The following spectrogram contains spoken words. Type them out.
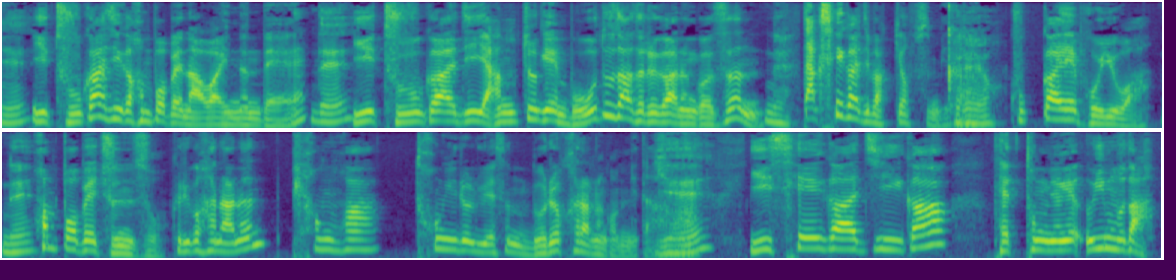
예. 이두 가지가 헌법에 나와 있는데 네. 이두 가지 양쪽에 모두 다 들어가는 것은 네. 딱세 가지밖에 없습니다. 그래요? 국가의 보유와 헌법의 준수 그리고 하나는 평화 통일을 위해서 노력하라는 겁니다. 예. 이세 가지가 대통령의 의무다라고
